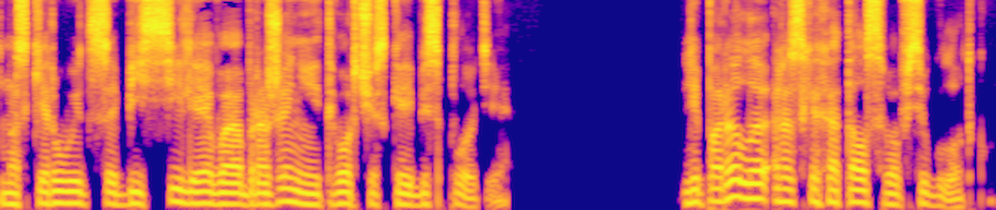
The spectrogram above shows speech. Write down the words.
маскируется бессилие воображения и творческое бесплодие. Липарелло расхохотался во всю глотку.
